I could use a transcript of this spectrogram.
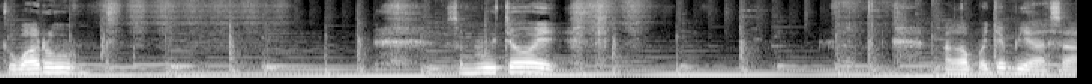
ke warung. Sembuh coy anggap aja biasa.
